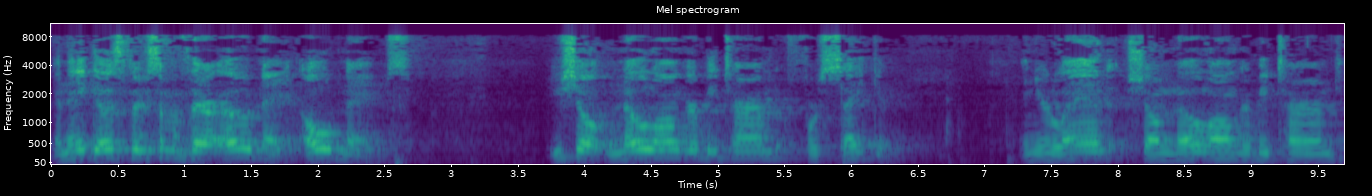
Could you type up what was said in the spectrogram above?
And then he goes through some of their old, name, old names. You shall no longer be termed forsaken and your land shall no longer be termed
